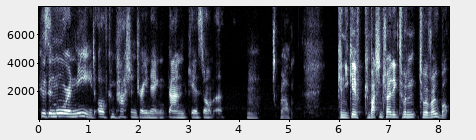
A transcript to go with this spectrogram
who's in more in need of compassion training than Keir Starmer. Hmm. Well, can you give compassion training to a to a robot?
